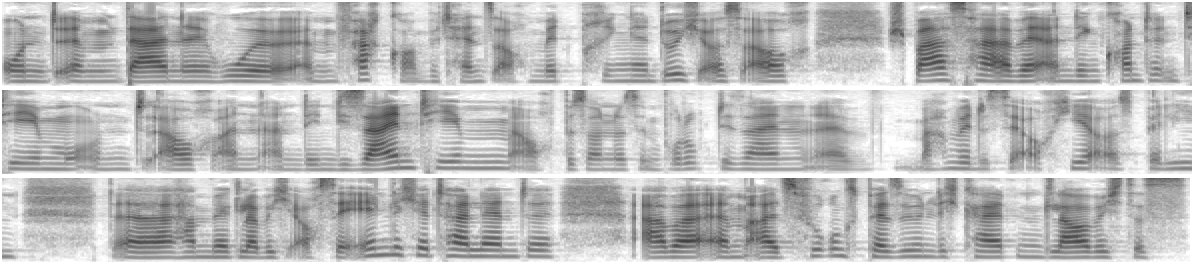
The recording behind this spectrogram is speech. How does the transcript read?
und ähm, da eine hohe ähm, Fachkompetenz auch mitbringe, durchaus auch Spaß habe an den Content-Themen und auch an, an den Design-Themen, auch besonders im Produktdesign äh, machen wir das ja auch hier aus Berlin. Da haben wir, glaube ich, auch sehr ähnliche Talente, aber ähm, als Führungspersönlichkeit Persönlichkeiten glaube ich, dass,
